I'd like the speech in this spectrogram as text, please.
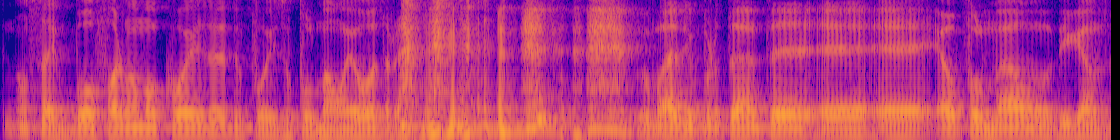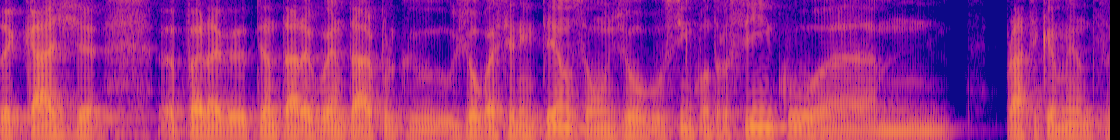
Não sei, boa forma é uma coisa, depois o pulmão é outra. o mais importante é, é, é, é, o pulmão, digamos, da caixa para tentar aguentar, porque o jogo vai ser intenso, é um jogo 5 contra 5, um, praticamente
